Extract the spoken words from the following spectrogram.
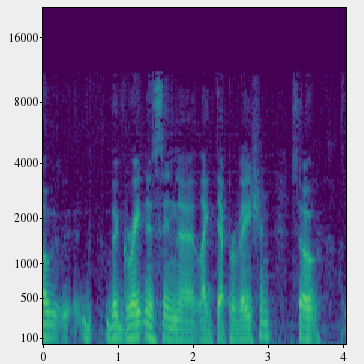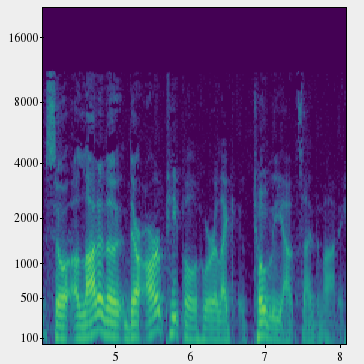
Oh, the greatness in uh, like deprivation. So, so a lot of the there are people who are like totally outside the body.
